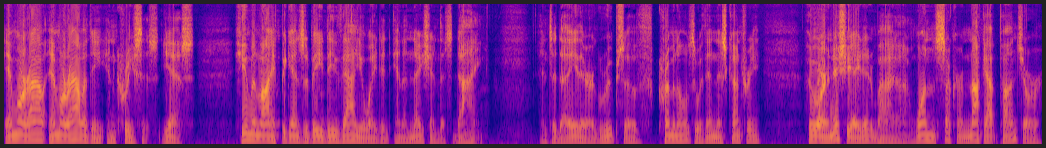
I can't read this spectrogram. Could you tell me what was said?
Immoral- immorality increases. Yes, human life begins to be devaluated in a nation that's dying. And today there are groups of criminals within this country who are initiated by a one sucker knockout punch or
